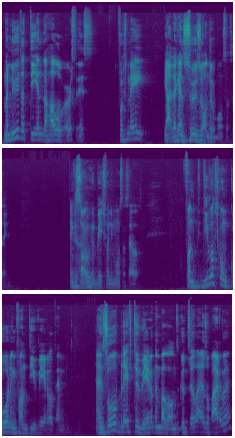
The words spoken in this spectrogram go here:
Maar nu dat die in de Hollow Earth is, volgens mij, ja, er gaan sowieso andere monsters zijn. En je Ja. zag ook een beetje van die monsters zelf. Van, die wordt gewoon koning van die wereld. En, en zo blijft de wereld in balans. Godzilla is op aarde,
